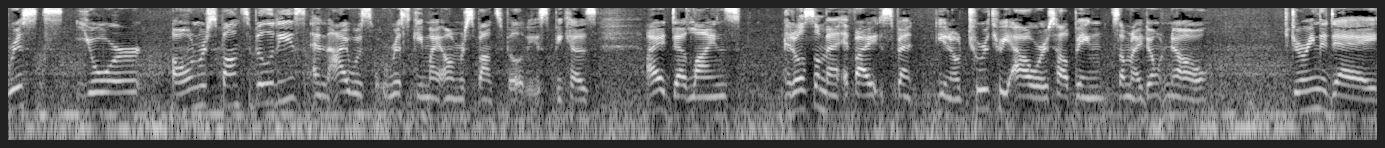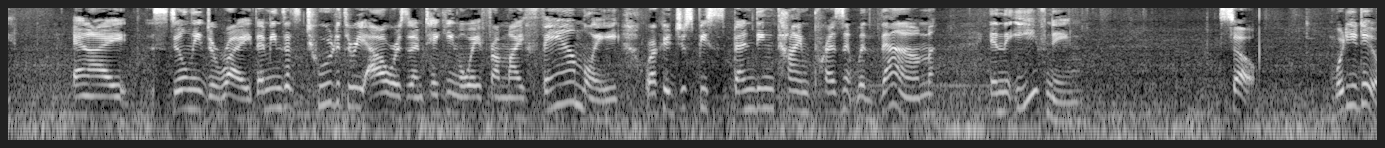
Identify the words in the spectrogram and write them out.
risks your own responsibilities. And I was risking my own responsibilities because I had deadlines it also meant if I spent, you know, two or three hours helping someone I don't know during the day and I still need to write, that means that's two to three hours that I'm taking away from my family where I could just be spending time present with them in the evening. So, what do you do?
